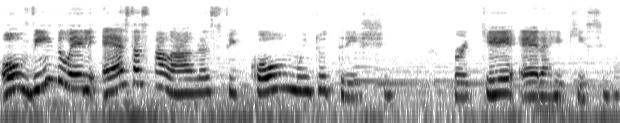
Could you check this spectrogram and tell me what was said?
ouvindo ele estas palavras, ficou muito triste porque era riquíssimo.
